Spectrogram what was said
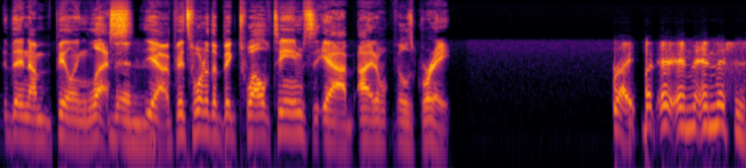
Then, then I'm feeling less. Then, yeah, if it's one of the Big 12 teams, yeah, I don't feel as great. Right, but and and this is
